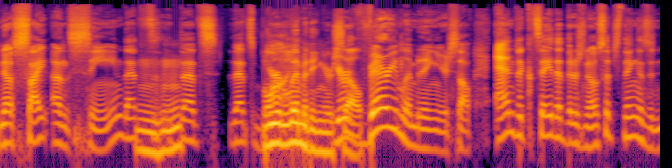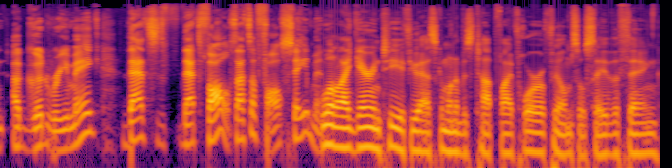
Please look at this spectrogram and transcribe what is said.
know, sight unseen. That's that's that's Mm-hmm. You're limiting yourself. You're very limiting yourself, and to say that there's no such thing as an, a good remake, that's that's false. That's a false statement. Well, and I guarantee if you ask him one of his top five horror films, he'll say The Thing.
